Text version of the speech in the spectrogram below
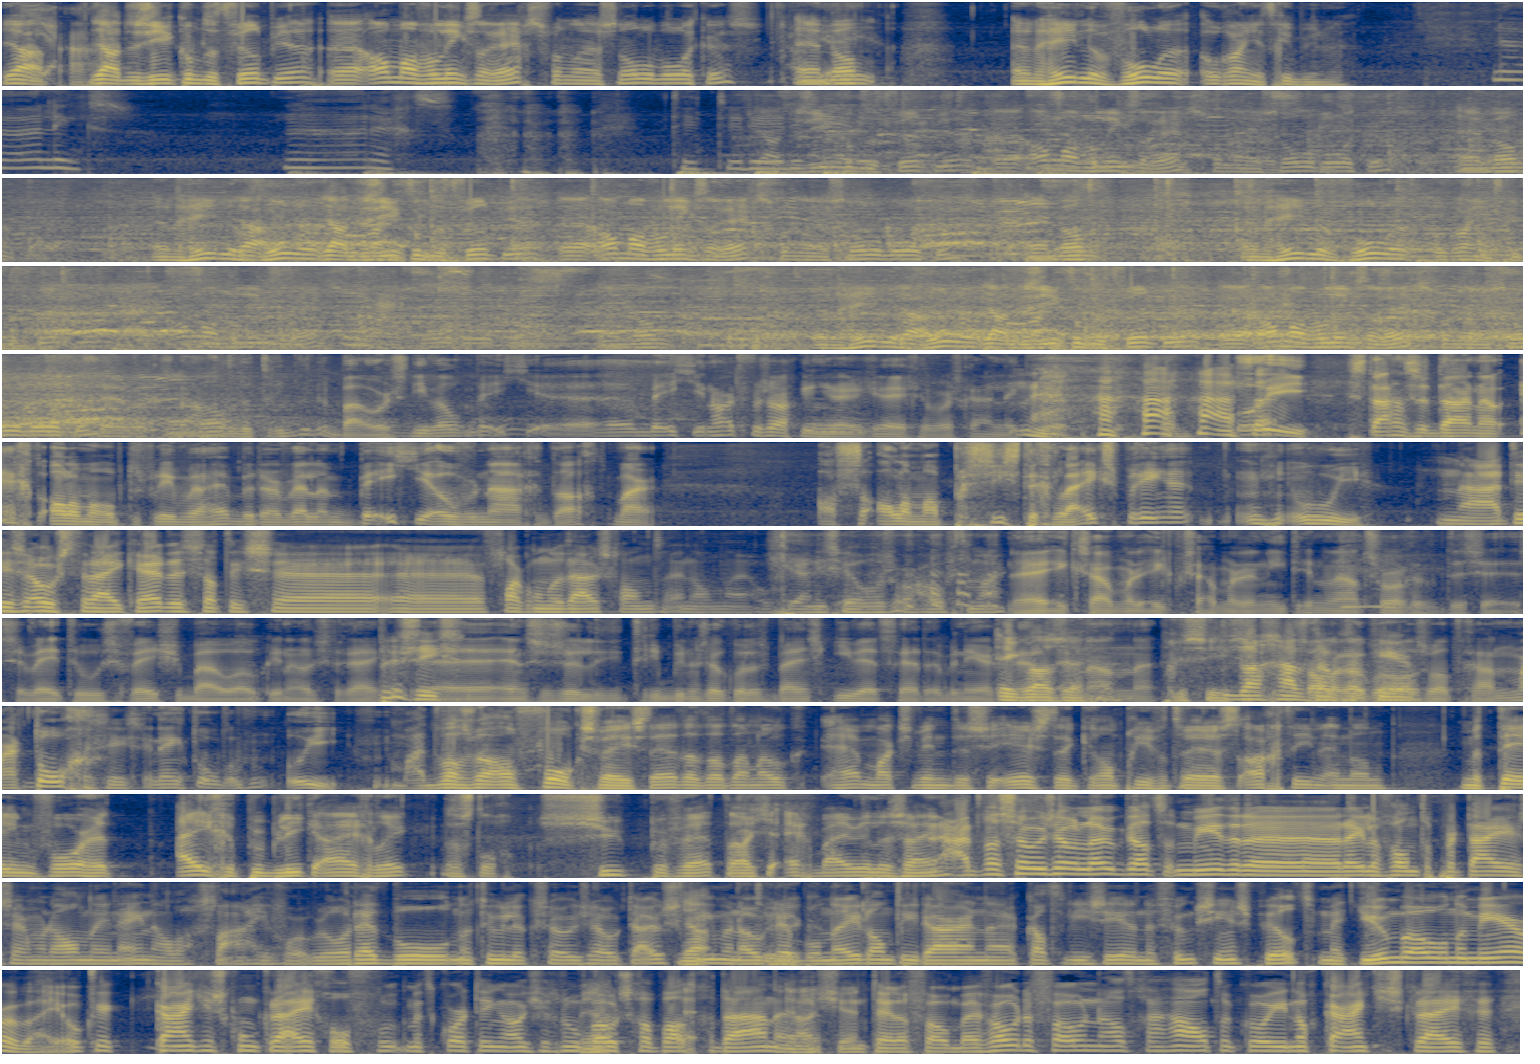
Ja, Ja. ja. dus hier komt het filmpje. Eh, allemaal van links naar rechts, van uh, snollebolletjes. en jee. dan een hele volle oranje tribune. Naar links. Naar rechts. Ja, dus hier komt het filmpje. Eh, allemaal van links naar rechts, van uh, snollebolletjes. En dan een hele volle... Ja, dus hier komt het filmpje. Eh, allemaal van links naar rechts, van uh, snollebolletjes. En dan een hele volle oranje tribune. Allemaal van links naar rechts, van snollebolletjes. En dan een hele volle... Ja, dus hier komt het filmpje. Eh, allemaal van links naar rechts, van uh, Dat snollebolletjes. hebben we En gedaan dan- van de tribunebouwers die wel een beetje, eh, een beetje een hartverzakking eh, kregen waarschijnlijk. Eh, Zo- Oei, staan ze daar nou echt allemaal op te springen? We hebben daar wel een beetje over nagedacht, maar als ze allemaal precies tegelijk springen, oei. Nou, het is Oostenrijk, hè, dus dat is eh, eh, vlak onder Duitsland. En dan eh, hoef je daar niet zo heel veel zorgen over te maken. Nee, ik zou, me, ik zou me er niet inderdaad zorgen. Dus, ze weten hoe ze feestje bouwen ook in Oostenrijk. Precies. Eh, en ze zullen die tribunes ook wel eens bij een skiwedstrijd hebben neergezet. Ik En zeggen, dan eh, precies. Dan gaat het zal ook er ook wel eens wat gaan. Maar toch, Precies. ik denk toch, oei. Maar het was wel een volksfeest, hè? Dat dat dan ook... Hè, Max wint dus de eerste Grand Prix van 2018. En dan meteen voor het eigen publiek eigenlijk. Dat is toch super vet. Daar had je echt bij willen zijn. Ja, het was sowieso leuk dat meerdere relevante partijen zeg maar, de handen in één hadden geslagen hiervoor. Ik bedoel, Red Bull natuurlijk sowieso thuisteam. Ja, en ook tuurlijk. Red Bull Nederland die daar een eh, katalyserende functie in speelt. Met Jumbo onder meer, waarbij je ook weer kaartjes kon krijgen. Of met korting als je genoeg Ja. boodschappen had Ja. gedaan. En En- als je een telefoon bij Vodafone had gehaald, dan kon je nog kaartjes krijgen.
